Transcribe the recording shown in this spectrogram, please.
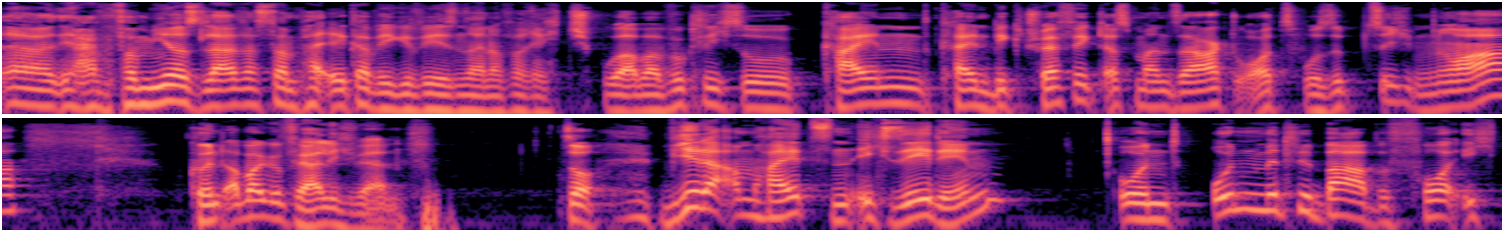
äh, ja, von mir aus lass da ein paar LKW gewesen sein auf der Rechtsspur, aber wirklich so kein, kein Big Traffic, dass man sagt, oh, 270, na, könnte aber gefährlich werden. So, wir da am Heizen, ich sehe den und unmittelbar bevor ich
